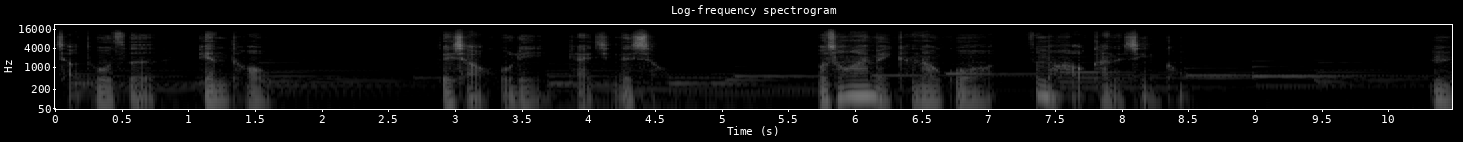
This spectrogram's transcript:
小兔子偏头对小狐狸开心的笑。我从来没看到过这么好看的星空。嗯，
